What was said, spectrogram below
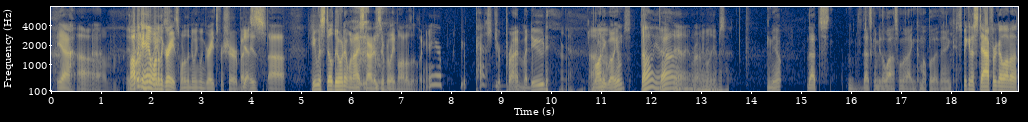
Yeah. um, and Bobby Ronnie Gahan, one of the greats, one of the New England greats for sure. But Yes. his, uh, he was still doing it when I started super late models. I was like, "Eh, you're you're past your prime, my dude. Ronnie Um, Williams. Oh yeah, yeah, yeah, yeah, Ronnie Williams. Yep. That's that's gonna be the last one that I can come up with. I think. Speaking of Stafford, got a lot of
